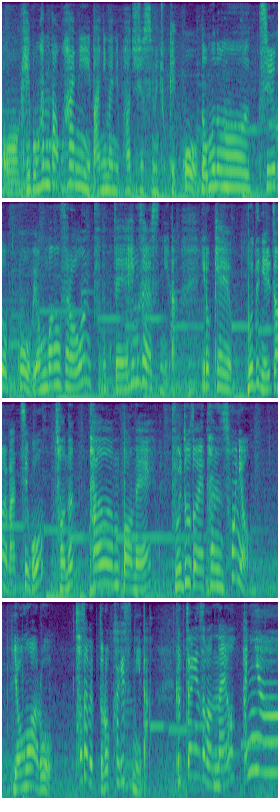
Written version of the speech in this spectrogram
어, 개봉한다고 하니 많이 많이 봐주셨으면 좋겠고 너무너무 즐겁고 영광스러운 부국제 행사였습니다. 이렇게 모든 일정을 마치고 저는 다음번에 불도저에 탄 소녀 영화로 찾아뵙도록 하겠습니다. 극장에서 만나요. 안녕!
